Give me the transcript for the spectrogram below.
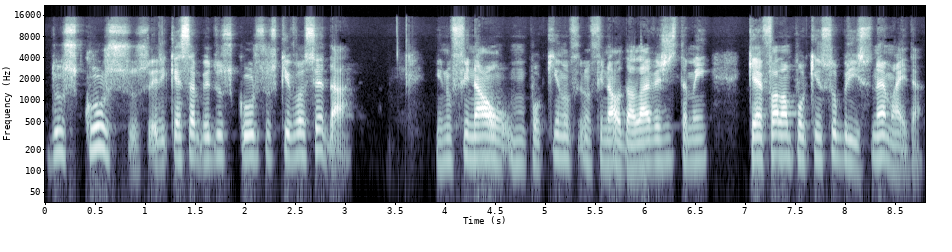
dos cursos, ele quer saber dos cursos que você dá. E no final, um pouquinho no, final da live, a gente também quer falar um pouquinho sobre isso, né, Maida?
